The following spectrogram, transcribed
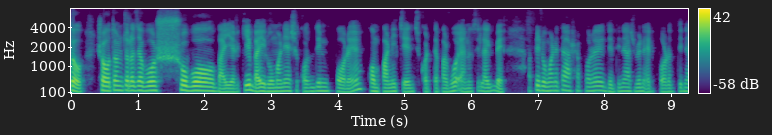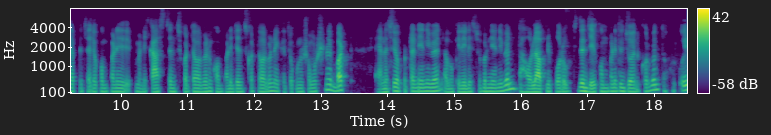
তো সর্বপ্রথম চলে যাব শুভ ভাই আর কি। ভাই, রোমানিয়া এসে কতদিন পরে কোম্পানি চেঞ্জ করতে পারব? এনওসি লাগবে? আপনি রোমানিয়াতে আসার পরে যেদিনে আসবেন, এর পরের দিনে আপনি চাইলে কোম্পানি মানে কাজ চেঞ্জ করতে পারবেন কোম্পানি চেঞ্জ করতে পারবেন, এক্ষেত্রে কোনো সমস্যা নেই। বাট এনওসি পেপারটা নিয়ে নেবেন এবং কি রিলিজ পেপার নিয়ে নেবেন, তাহলে আপনি পরবর্তীতে যে কোম্পানিতে জয়েন করবেন, তখন ওই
